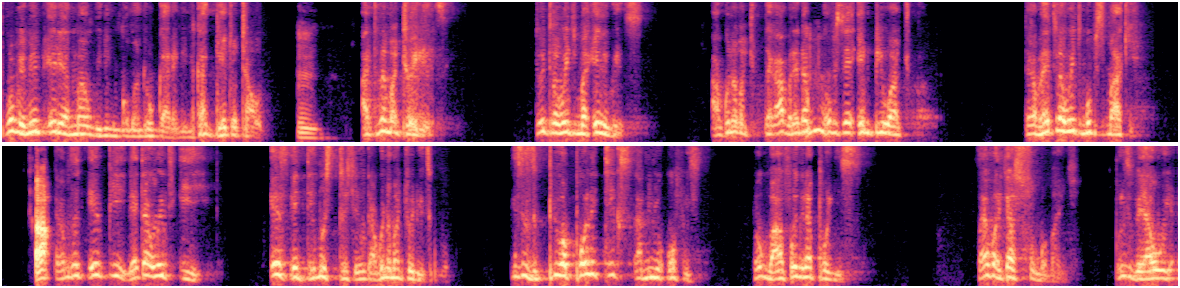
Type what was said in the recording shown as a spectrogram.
problem area mangu inini ngoma ndokugara inini kageto town. Mm. hatina matoilets. Toitira weti maallways hakuna ndakabva ndaenda kuofisi yamp wacho. Ndakabva ndaitira weti muofisi make Ah. mp ndaita weti iyi as a demonstration kuti hakuna matoilets kuno this is pure politics i'm in your office. Ndokubva afonera police. Saiva richasungwa manje. Polisi veyauya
